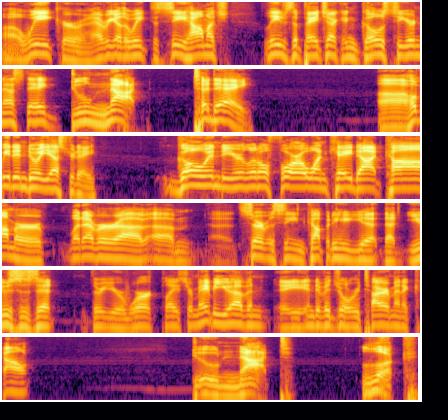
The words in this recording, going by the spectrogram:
a week or every other week to see how much leaves the paycheck and goes to your nest egg. Do not today. I uh, hope you didn't do it yesterday. Go into your little 401k.com or whatever uh, um, uh, servicing company that uses it through your workplace, or maybe you have an individual retirement account do not look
